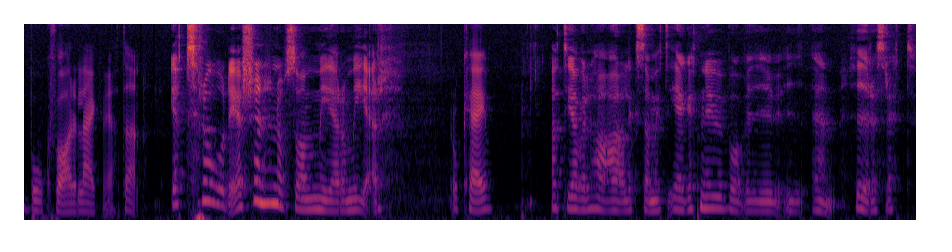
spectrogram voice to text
bo kvar i lägenheten. jag tror det, jag känner nog så mer och mer. Okej. Att jag vill ha liksom ett eget, nu bor vi ju i en hyresrätt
